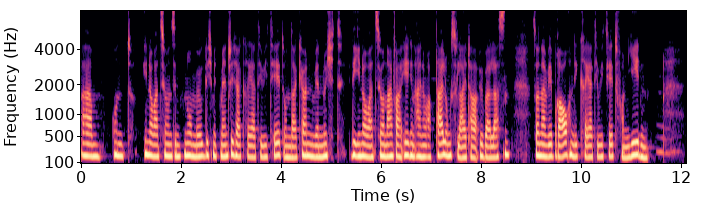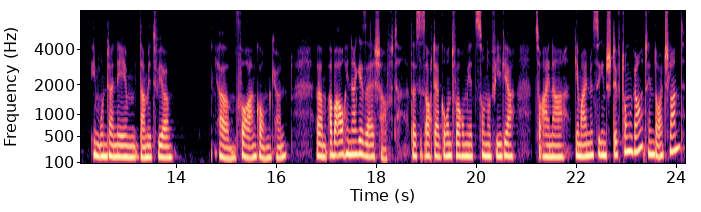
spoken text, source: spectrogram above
ähm, und Innovationen sind nur möglich mit menschlicher Kreativität und da können wir nicht die Innovation einfach irgendeinem Abteilungsleiter überlassen, sondern wir brauchen die Kreativität von jedem im Unternehmen, damit wir ähm, vorankommen können, ähm, aber auch in der Gesellschaft. Das ist auch der Grund, warum jetzt Sonophilia zu einer gemeinnützigen Stiftung wird in Deutschland.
